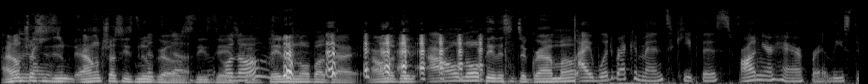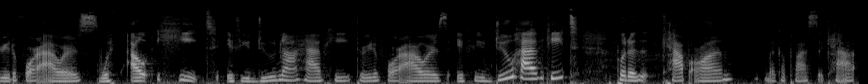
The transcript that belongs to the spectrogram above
I don't trust these. I don't trust these new Let's girls go. these days. Oh, no? They don't know about that. I don't know. If they, I don't know if they listen to grandma. I would recommend to keep this on your hair for at least three to four hours without heat. If you do not have heat, three to four hours. If you do have heat, put a cap on, like a plastic cap,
